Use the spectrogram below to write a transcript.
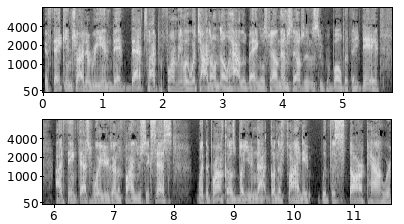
if they can try to reinvent that type of formula, which I don't know how the Bengals found themselves in the Super Bowl, but they did, I think that's where you're going to find your success with the Broncos, but you're not going to find it with the star power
